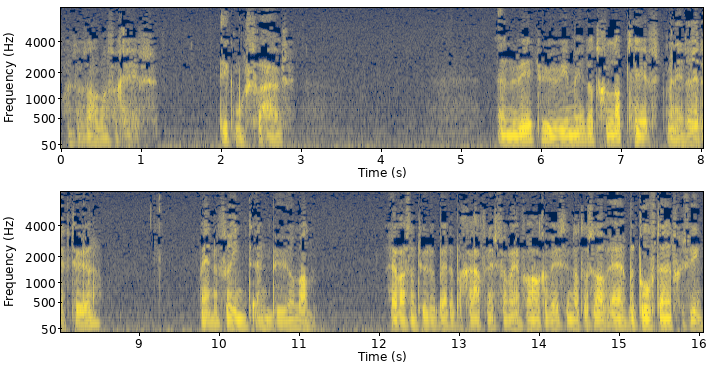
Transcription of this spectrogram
Maar het was allemaal vergeefs. Ik moest verhuizen. En weet u wie mij dat gelapt heeft, meneer de redacteur? Mijn vriend en buurman. Hij was natuurlijk bij de begrafenis van mijn vrouw geweest en dat er zelf erg bedroefd uitgezien.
